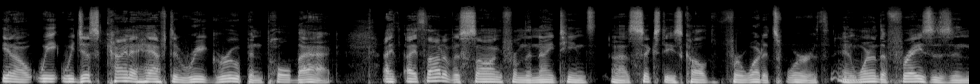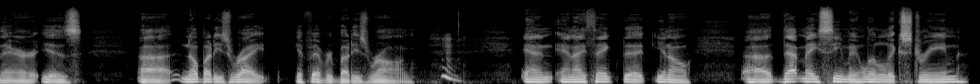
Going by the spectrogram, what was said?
you know, we, we just kind of have to regroup and pull back. I, I thought of a song from the 1960s called For What It's Worth. Mm-hmm. And one of the phrases in there is, uh, nobody's right if everybody's wrong. Hmm. And, and I think that, you know, uh, that may seem a little extreme,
